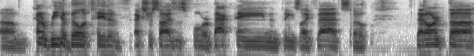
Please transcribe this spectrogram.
um, kind of rehabilitative exercises for back pain and things like that. So that aren't uh,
